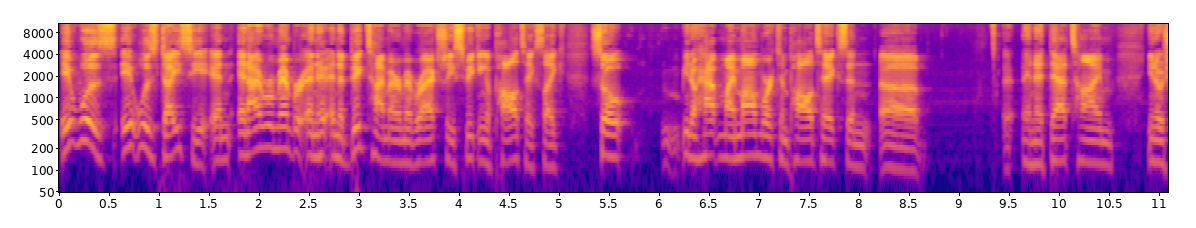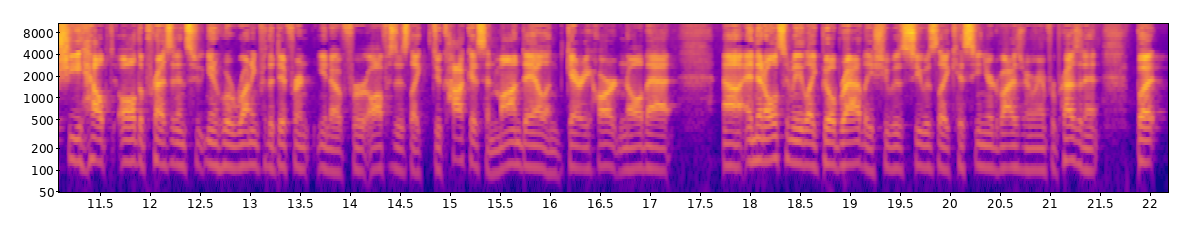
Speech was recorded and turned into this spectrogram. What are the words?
it was it was dicey, and and I remember, and and a big time. I remember actually speaking of politics, like so. You know, have, my mom worked in politics, and uh, and at that time, you know, she helped all the presidents, you know, who were running for the different, you know, for offices like Dukakis and Mondale and Gary Hart and all that. Uh, and then ultimately, like Bill Bradley, she was she was like his senior advisor he ran for president. But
